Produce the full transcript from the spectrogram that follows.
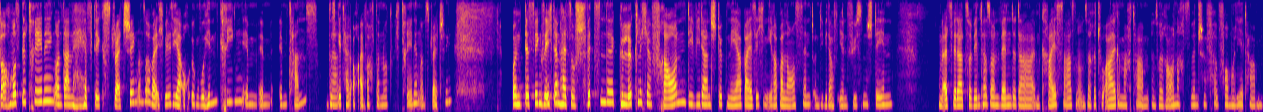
Bauchmuskeltraining und dann heftig Stretching und so, weil ich will die ja auch irgendwo hinkriegen im, im, im Tanz. Das ja. geht halt auch einfach dann nur durch Training und Stretching. Und deswegen sehe ich dann halt so schwitzende, glückliche Frauen, die wieder ein Stück näher bei sich in ihrer Balance sind und die wieder auf ihren Füßen stehen. Und als wir da zur Wintersonnenwende da im Kreis saßen, unser Ritual gemacht haben, unsere Rauhnachtswünsche formuliert haben,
